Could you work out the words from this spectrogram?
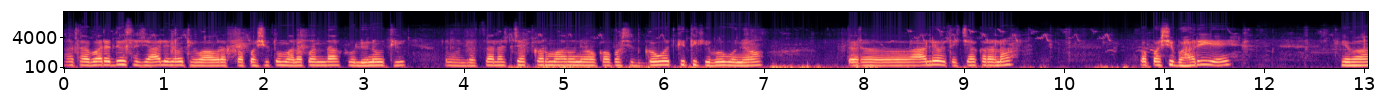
आता बऱ्याच दिवसाची आली नव्हती वावरात कपाशी तुम्हाला पण दाखवली नव्हती. म्हटलं म्हणलं चला चक्कर मारून यावं कपाशीत गवत किती की बघून यावं. तर आले होते चक्राला. कपाशी भारी आहे. हे बा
